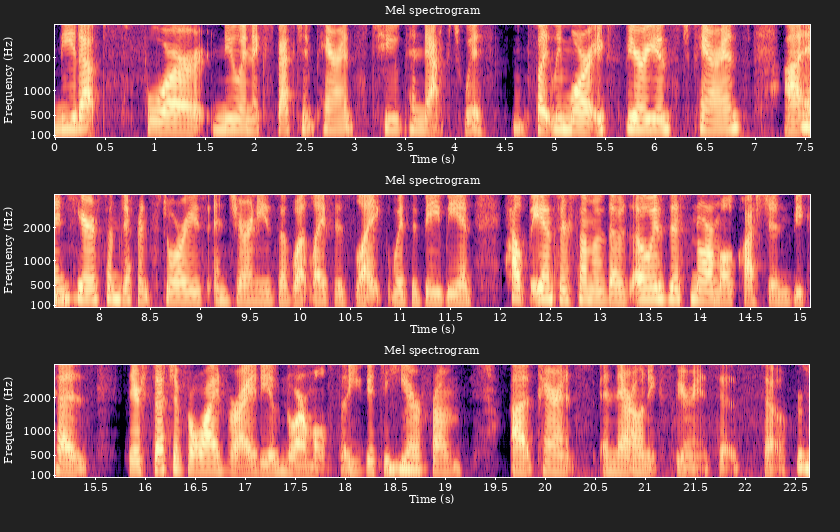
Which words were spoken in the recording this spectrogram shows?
meetups for new and expectant parents to connect with slightly more experienced parents uh, and mm-hmm. hear some different stories and journeys of what life is like with a baby and help answer some of those oh is this normal question because there's such a wide variety of normal. So you get to hear mm-hmm. from uh, parents and their own experiences. So mm-hmm.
